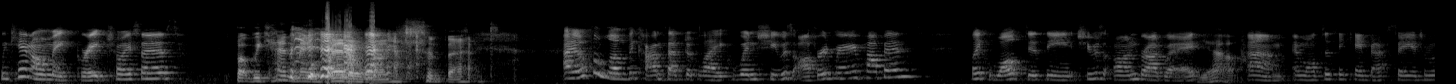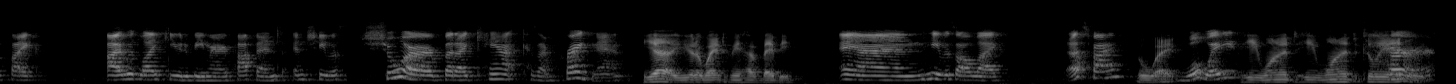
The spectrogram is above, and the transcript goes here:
we can't all make great choices. But we can make better ones than that. I also love the concept of like when she was offered Mary Poppins, like Walt Disney, she was on Broadway. Yeah. Um, and Walt Disney came backstage and was like, I would like you to be Mary Poppins. And she was, sure, but I can't because I'm pregnant. Yeah, you gotta wait until we have a baby. And he was all like, that's fine. We'll wait. We'll wait. He wanted he wanted Julie Her. Andrews.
